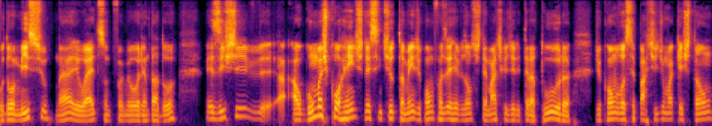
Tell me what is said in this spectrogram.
o Domício, né, e o Edson, que foi meu orientador, existe eh, algumas correntes nesse sentido também de como fazer revisão sistemática de literatura, de como você partir de uma questão,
